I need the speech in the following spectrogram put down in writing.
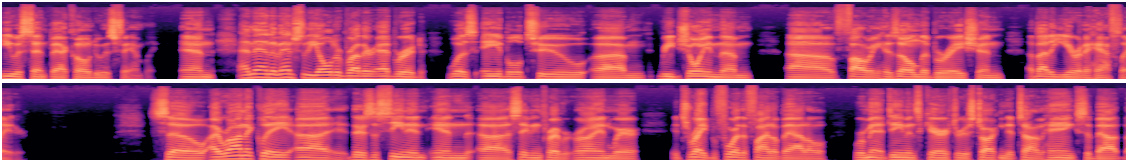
he was sent back home to his family. And and then eventually, the older brother Edward was able to um, rejoin them uh, following his own liberation about a year and a half later. So, ironically, uh, there's a scene in in uh, Saving Private Ryan where it's right before the final battle where Matt Damon's character is talking to Tom Hanks about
